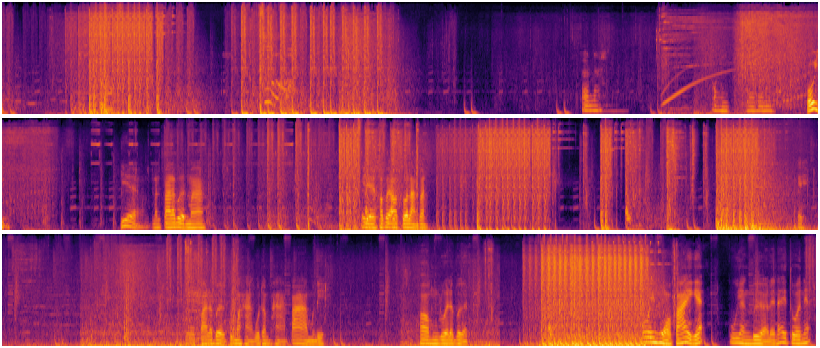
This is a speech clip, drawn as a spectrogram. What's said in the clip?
แล้วนะโอ้ยเดี๋ยวเดี๋ยวโอ้ยเฮียมันปาระเบิดมาเฮ้ยเดี๋ยวเขาไปเอาตัวหลังก่อนเอ้ยโอ้ ปาระเบิดกูมาหากูทำหาป้ามึงดิ พ่อมึงรวยระเบิด โอ้ยหัวฟ้าอีกแกกูยังเบื่อเลยนะไอตัวเนี้ย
